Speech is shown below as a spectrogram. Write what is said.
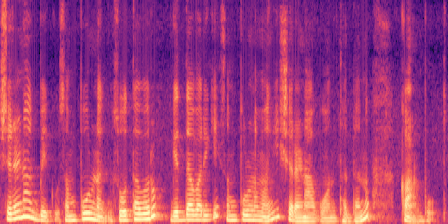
ಶರಣಾಗಬೇಕು, ಸಂಪೂರ್ಣ ಸೋತವರು ಗೆದ್ದವರಿಗೆ ಸಂಪೂರ್ಣವಾಗಿ ಶರಣಾಗುವಂಥದ್ದನ್ನು ಕಾಣ್ಬೋದು.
